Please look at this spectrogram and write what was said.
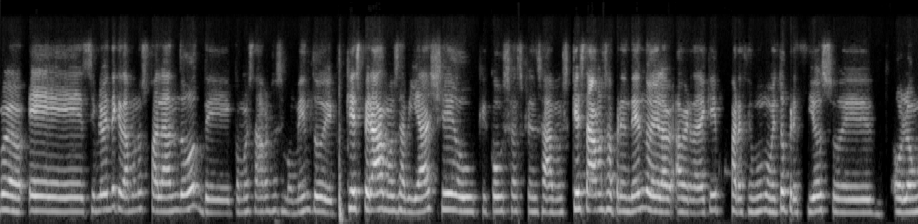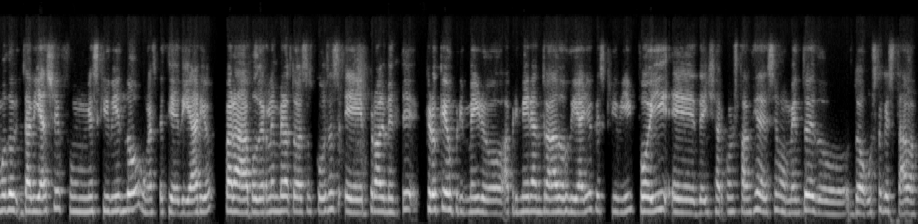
Bueno, eh, simplemente quedámonos falando de como estábamos nese momento, de eh, que esperábamos da viaxe ou que cousas pensábamos, que estábamos aprendendo, e a, a verdade é que pareceu un momento precioso. Eh, e, ao longo do, da viaxe fun escribindo unha especie de diario para poder lembrar todas as cousas. E, eh, probablemente, creo que o primeiro, a primeira entrada do diario que escribí foi eh, deixar constancia dese momento e do, do gusto que estaba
